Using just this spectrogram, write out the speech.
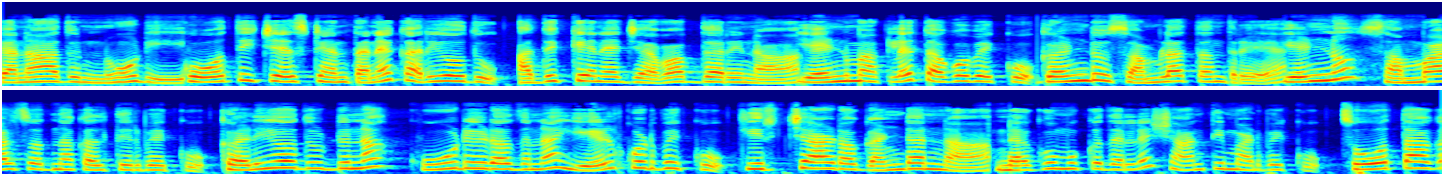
ಜನ ಅದನ್ನ ನೋಡಿ ಕೋತಿ ಚೇಷ್ಟೆ ಅಂತಾನೆ ಕರೆಯೋದು. ಅದಕ್ಕೇನೆ ಜವಾಬ್ದಾರಿನ? ಹೆಣ್ಮಕ್ಳೇ ತಗೋಬೇಕು. ಗಂಡು ಸಂಬಳ ತಂದ್ರೆ ಹೆಣ್ಣು ಸಂಭಾಳ್ಸೋದ್ನ ಕಲ್ತಿರ್ಬೇಕು. ಕಳಿಯೋ ದುಡ್ಡನ್ನ ಕೂಡಿಡೋದನ್ನ ಹೇಳ್ಕೊಡ್ಬೇಕು. ಕಿರ್ಚಾಡೋ ಗಂಡನ್ನ ನಗು ಮುಖದಲ್ಲೇ ಶಾಂತಿ ಮಾಡ್ಬೇಕು. ಸೋತಾಗ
